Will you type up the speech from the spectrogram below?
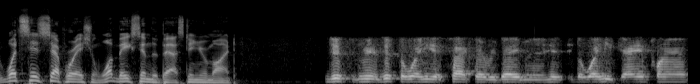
what's his separation? What makes him the best in your mind? Just man, just the way he attacks every day, man. His, the way he game plans,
